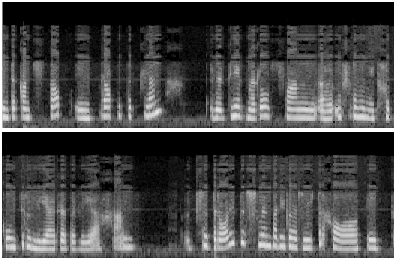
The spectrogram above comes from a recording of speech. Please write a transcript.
en te kan stap en trappe te klim deur middel van uh, oefeninge met gekontroleerde beweging. Sodra die persoon wat die beroerte gehad het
